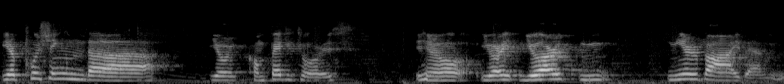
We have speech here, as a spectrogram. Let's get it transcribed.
you're pushing the your competitors you know you're you are nearby them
